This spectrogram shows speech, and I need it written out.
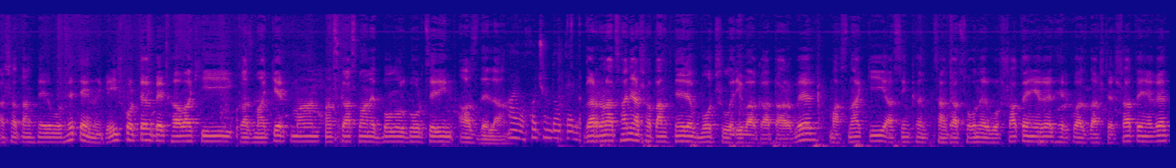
աշխատանքները որ հետ են եկել, ինչ որտեղ բեր քաղաքի կազմակերպման, անցկացման այդ բոլոր գործերին ազդել է։ Այո, խոչընդոտել։ Գառնացանի աշխատանքները ոչ լրիվ է կատարվել, մասնակի, ասինքն ցանկացողներ որ շատ են եղել, հերկված դաշտեր շատ են եղել,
